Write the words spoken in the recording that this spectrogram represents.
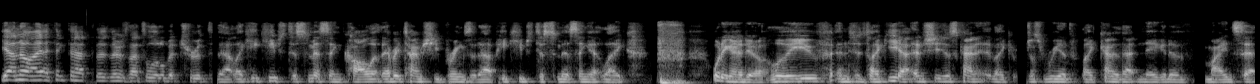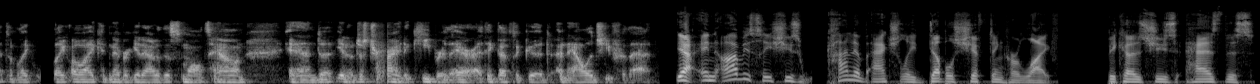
yeah, no, I think that there's that's a little bit truth to that. Like he keeps dismissing call it every time she brings it up. He keeps dismissing it like, "What are you gonna do? Leave?" And she's like, "Yeah." And she just kind of like just re like kind of that negative mindset of like like oh I could never get out of this small town, and uh, you know just trying to keep her there. I think that's a good analogy for that. Yeah, and obviously she's kind of actually double shifting her life because she's has this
